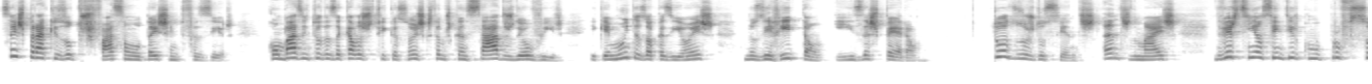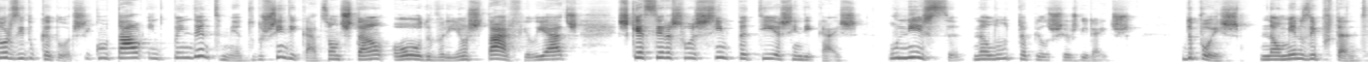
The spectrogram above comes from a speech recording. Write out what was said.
sem esperar que os outros façam ou deixem de fazer, com base em todas aquelas justificações que estamos cansados de ouvir e que em muitas ocasiões nos irritam e exasperam. Todos os docentes, antes de mais, dever-se-iam sentir como professores educadores e, como tal, independentemente dos sindicatos onde estão ou deveriam estar filiados, esquecer as suas simpatias sindicais, unir-se na luta pelos seus direitos. Depois, não menos importante,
